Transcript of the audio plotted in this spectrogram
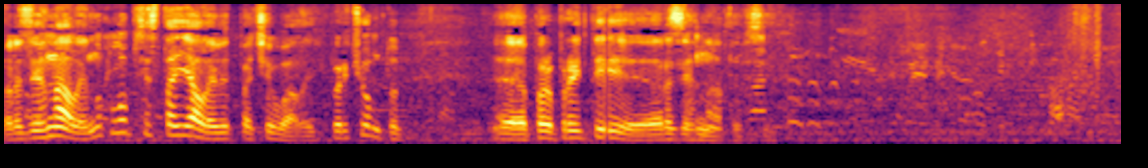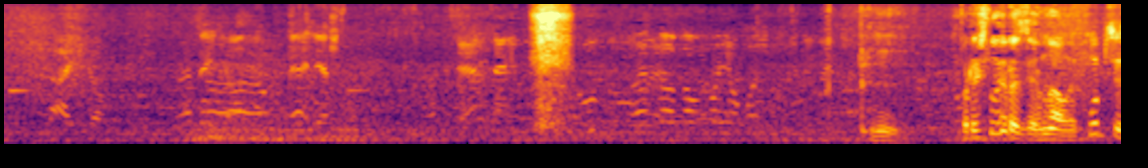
Розігнали. Ну, хлопці стояли, відпочивали. При чому тут е, при- прийти е, розігнати всіх? Прийшли, розігнали. Хлопці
